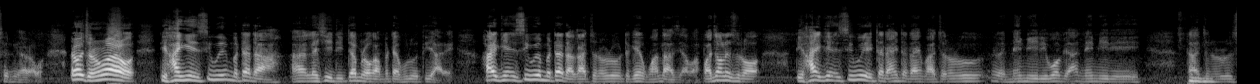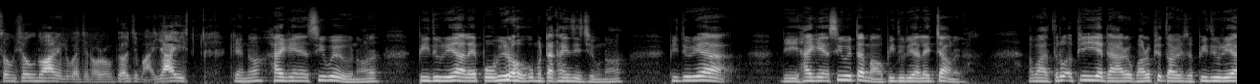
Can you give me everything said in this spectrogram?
ဆွေးနွေးရတာပေါ့အဲ့တော့ကျွန်တော်တို့ကတော့ဒီ hiking စီးဝေးမတက်တာလက်ရှိဒီတက်မတော်ကမတက်ဘူးလို့သိရတယ် hiking စီးဝေးမတက်တာကကျွန်တော်တို့တကယ်ဝမ်းသာစရာပါဘာကြောင့်လဲဆိုတော့ဒီ hiking စီးဝေးတွေတက်တိုင်းတက်တိုင်းမှာကျွန်တော်တို့နေမြေတွေပေါ့ဗျာနေမြေတွေဒါကျွန်တော်တို့ဆုံရှုံသွားတယ်လို့ပဲကျွန်တော်တို့ပြောချင်ပါအယားကြီးကဲနော် hiking အစည်းအဝေးကိုနော်ပြည်သူတွေကလည်းပို့ပြီးတော့ကိုမတက်ခိုင်းစီချင်ဘူးနော်ပြည်သူတွေကဒီ hiking အစည်းအဝေးတက်မှာကိုပြည်သူတွေကလည်းကြောက်နေတာ အမှသူတို့အပြည့်ရက်တာတို့ဘာလို့ဖြစ်သွားပြီဆိုပြည်သူတွေက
